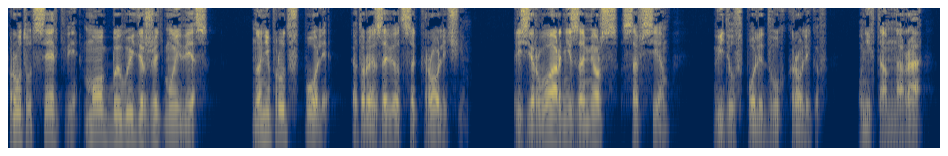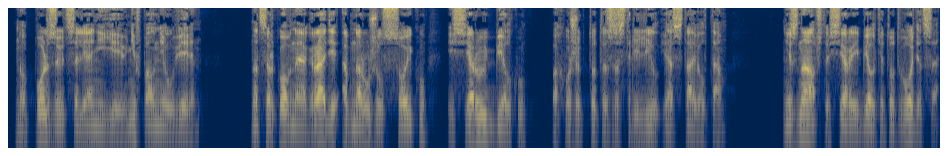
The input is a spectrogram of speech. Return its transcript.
Пруд у церкви мог бы выдержать мой вес, но не пруд в поле, которое зовется кроличьим. Резервуар не замерз совсем. Видел в поле двух кроликов. У них там нора, но пользуются ли они ею, не вполне уверен. На церковной ограде обнаружил сойку и серую белку. Похоже, кто-то застрелил и оставил там. Не знал, что серые белки тут водятся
